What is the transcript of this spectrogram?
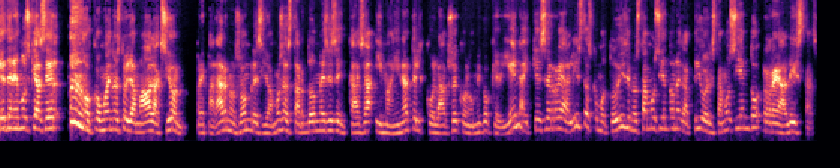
¿Qué tenemos que hacer o cómo es nuestro llamado a la acción? Prepararnos, hombre. Si vamos a estar dos meses en casa, imagínate el colapso económico que viene. Hay que ser realistas, como tú dices, no estamos siendo negativos, estamos siendo realistas.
